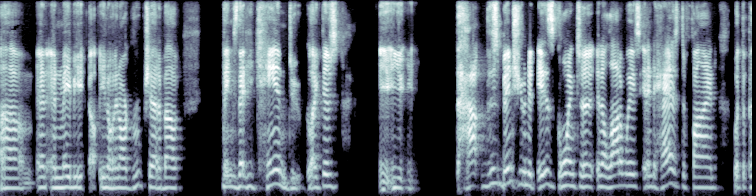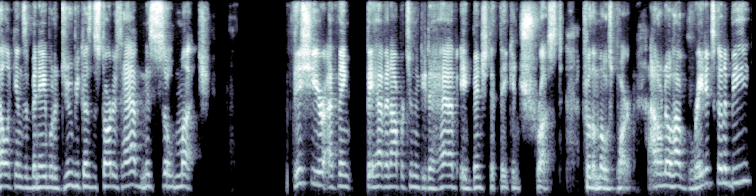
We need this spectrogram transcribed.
um, and and maybe you know in our group chat about things that he can do. Like there's you, how this bench unit is going to, in a lot of ways, and it has defined what the Pelicans have been able to do because the starters have missed so much. This year, I think they have an opportunity to have a bench that they can trust for the most part. I don't know how great it's going to be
